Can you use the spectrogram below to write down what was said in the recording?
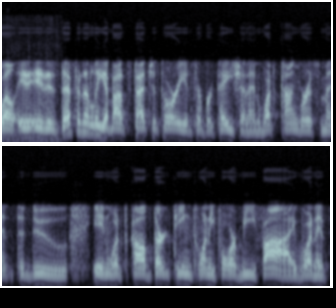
Well, it, it is definitely about statutory interpretation and what Congress meant to do in what's called 1324b5 when it's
